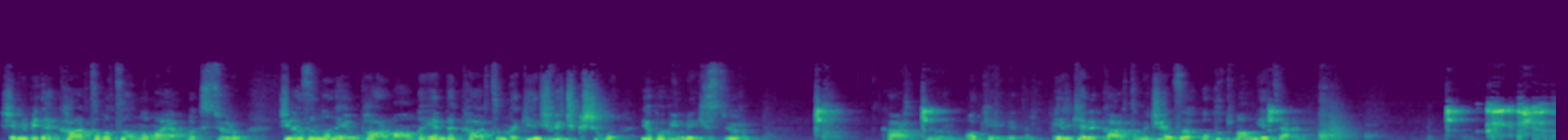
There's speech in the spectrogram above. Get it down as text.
Şimdi bir de kartımı tanımlama yapmak istiyorum. Cihazımdan hem parmağımla hem de kartımla giriş ve çıkışımı yapabilmek istiyorum. Kart diyorum. OK dedim. Bir kere kartımı cihaza okutmam yeterli. Kayıt başarılı.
